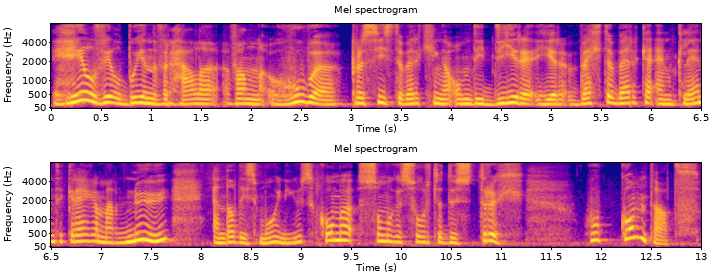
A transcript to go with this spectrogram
heel veel boeiende verhalen van hoe we precies te werk gingen om die dieren hier weg te werken en klein te krijgen. Maar nu, en dat is mooi nieuws, komen sommige soorten dus terug. Hoe komt dat?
